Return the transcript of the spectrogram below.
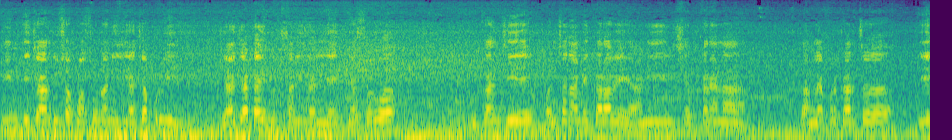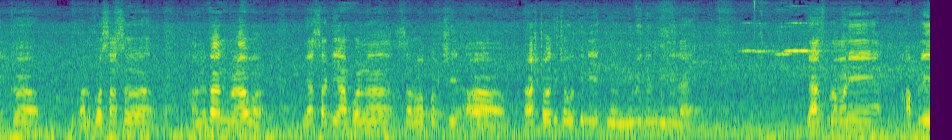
तीन ते चार दिवसापासून आणि याच्यापूर्वी ज्या ज्या काही नुकसानी झाली आहेत त्या सर्व पिकांचे पंचनामे करावे आणि शेतकऱ्यांना चांगल्या प्रकारचं एक भरघोस असं अनुदान मिळावं यासाठी आपण सर्व पक्षी राष्ट्रवादीच्या वतीने एक निवेदन दिलेलं आहे. त्याचप्रमाणे आपले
